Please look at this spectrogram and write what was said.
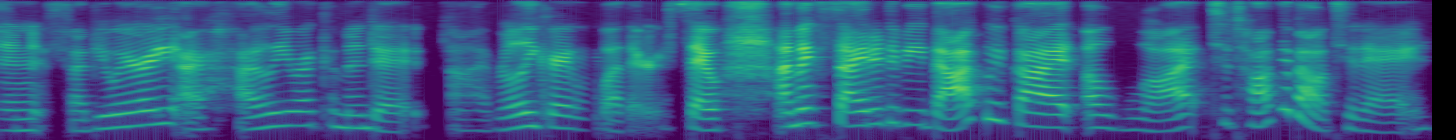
in February, I highly recommend it. Uh, really great weather. So I'm excited to be back. We've got a lot to talk about today.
